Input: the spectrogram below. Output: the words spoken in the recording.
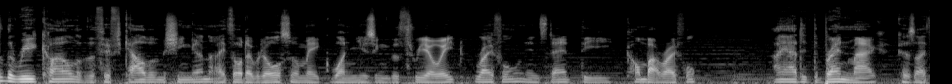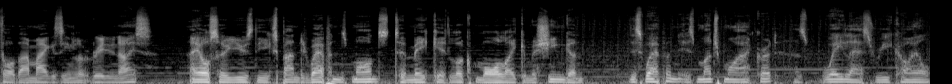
of the recoil of the 50 caliber machine gun, I thought I would also make one using the 308 rifle instead, the combat rifle. I added the Bren mag because I thought that magazine looked really nice. I also used the expanded weapons mods to make it look more like a machine gun. This weapon is much more accurate, has way less recoil,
